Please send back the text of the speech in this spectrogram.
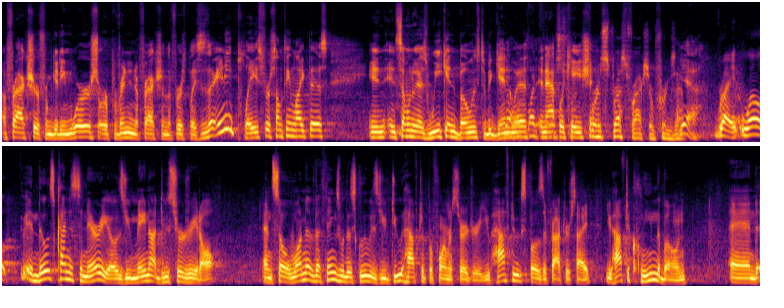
a fracture from getting worse or preventing a fracture in the first place. Is there any place for something like this in, in someone who has weakened bones to begin yeah, with, like an for a application? for a stress fracture, for example. yeah. Right. Well, in those kind of scenarios, you may not do surgery at all. And so one of the things with this glue is you do have to perform a surgery. You have to expose the fracture site. You have to clean the bone and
